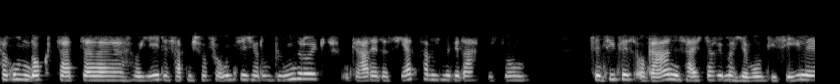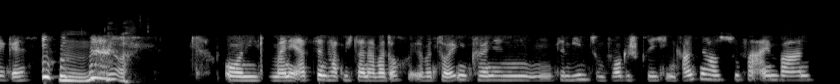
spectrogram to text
herumdoktert, äh, oh je, das hat mich schon verunsichert und beunruhigt. Und gerade das Herz habe ich mir gedacht, das ist so ein sensibles Organ. Das heißt auch immer, hier wohnt die Seele. Gell? Mhm, ja. Und meine Ärztin hat mich dann aber doch überzeugen können, einen Termin zum Vorgespräch im Krankenhaus zu vereinbaren.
